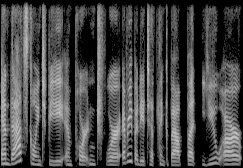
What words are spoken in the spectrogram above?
And that's going to be important for everybody to think about. But you are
